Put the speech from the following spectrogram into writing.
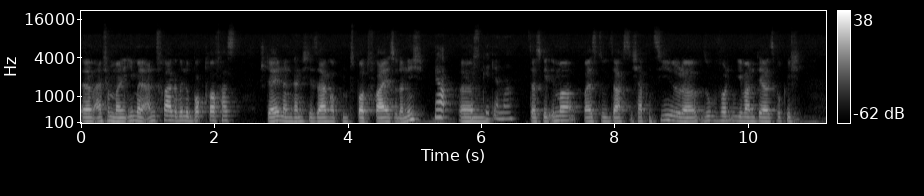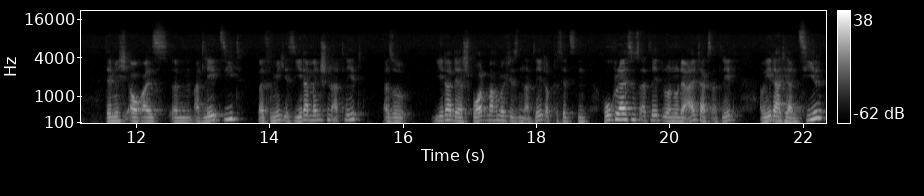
ähm, einfach mal eine E-Mail-Anfrage, wenn du Bock drauf hast, stellen, dann kann ich dir sagen, ob ein Spot frei ist oder nicht. Ja, ähm, das geht immer. Das geht immer, weil du sagst, ich habe ein Ziel oder suche von jemandem, der es wirklich, der mich auch als ähm, Athlet sieht, weil für mich ist jeder Mensch ein Athlet. Also jeder, der Sport machen möchte, ist ein Athlet, ob das jetzt ein Hochleistungsathlet oder nur der Alltagsathlet. Aber jeder hat ja ein Ziel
